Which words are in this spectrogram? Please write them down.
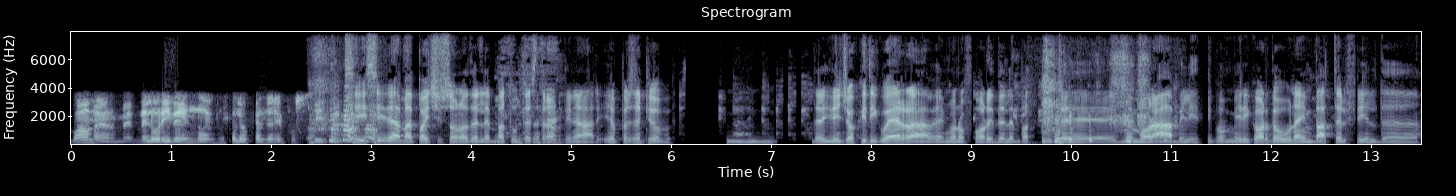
Po' me, me- lo rivendo in tutte le occasioni possibili. sì, sì, eh, ma poi ci sono delle battute straordinarie. Io, per esempio, dei, dei giochi di guerra vengono fuori delle battute memorabili. Tipo, mi ricordo una in Battlefield eh,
